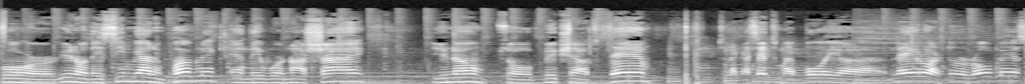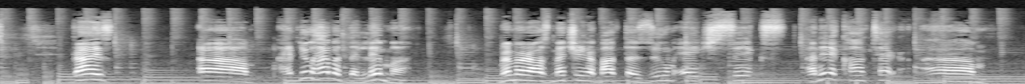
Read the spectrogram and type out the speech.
for, you know, they see me out in public and they were not shy, you know. So big shout out to them. So like I said to my boy uh, Negro Arturo Robles. Guys, um, I do have a dilemma. Remember, I was mentioning about the Zoom H6. I need to contact. Um,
